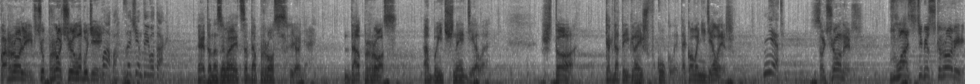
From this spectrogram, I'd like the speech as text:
пароли и всю прочую лабудень. Папа, зачем ты его так? Это называется допрос, Леня. Допрос. Обычное дело. Что? Когда ты играешь в куклы, такого не делаешь? Нет! Сученыш! Власти без крови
